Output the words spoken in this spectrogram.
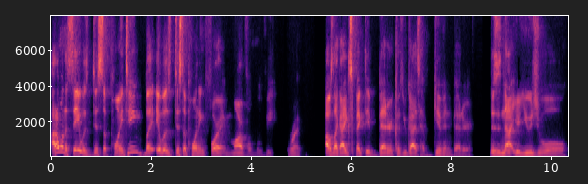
I don't want to say it was disappointing, but it was disappointing for a Marvel movie. Right. I was like, I expected better because you guys have given better. This is not your usual,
